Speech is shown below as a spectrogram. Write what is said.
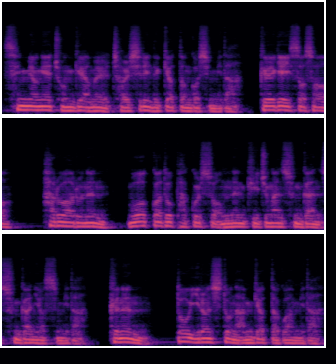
생명의 존귀함을 절실히 느꼈던 것입니다. 그에게 있어서 하루하루는 무엇과도 바꿀 수 없는 귀중한 순간 순간이었습니다. 그는 또 이런 시도 남겼다고 합니다.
